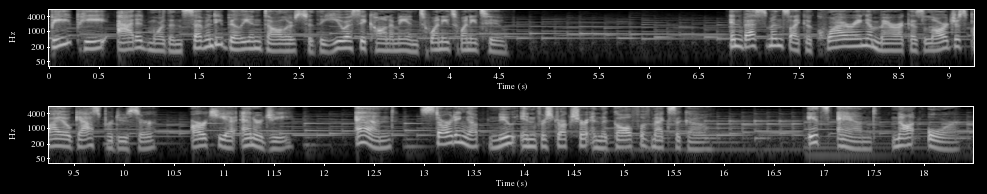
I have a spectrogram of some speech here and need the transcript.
BP added more than $70 billion to the U.S. economy in 2022. Investments like acquiring America's largest biogas producer, Archaea Energy, and starting up new infrastructure in the Gulf of Mexico. It's and, not or.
